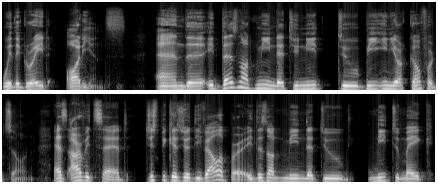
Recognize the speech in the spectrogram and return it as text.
with a great audience. And uh, it does not mean that you need to be in your comfort zone. As Arvid said, just because you're a developer, it does not mean that you need to make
